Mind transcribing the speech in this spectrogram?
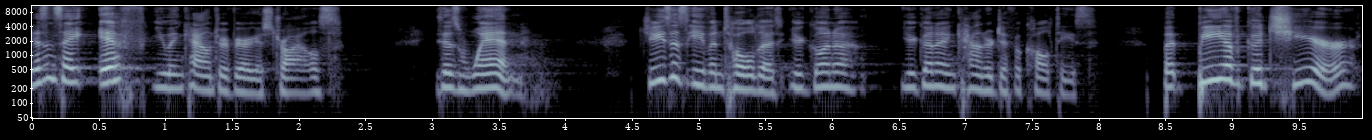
He doesn't say if you encounter various trials. He says when. Jesus even told us you're gonna, you're gonna encounter difficulties. But be of good cheer,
